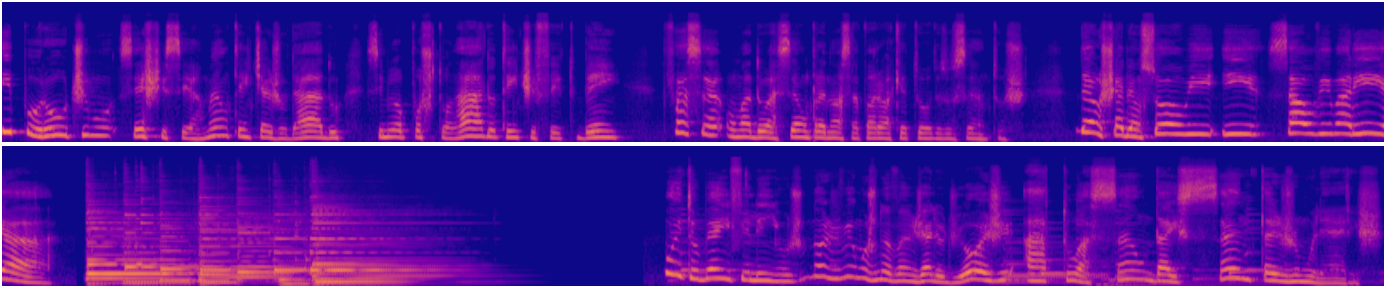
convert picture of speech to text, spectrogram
E por último, se este sermão tem te ajudado, se meu apostolado tem te feito bem, faça uma doação para nossa paróquia Todos os Santos. Deus te abençoe e salve Maria! Muito bem, filhinhos, nós vimos no Evangelho de hoje a atuação das santas mulheres.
